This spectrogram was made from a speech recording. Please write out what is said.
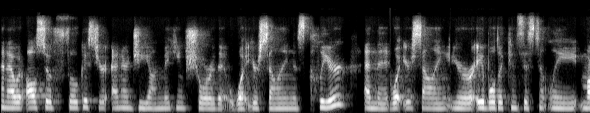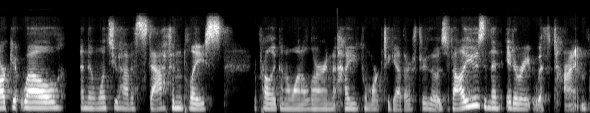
and i would also focus your energy on making sure that what you're selling is clear and that what you're selling you're able to consistently market well and then once you have a staff in place you're probably going to want to learn how you can work together through those values and then iterate with time.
